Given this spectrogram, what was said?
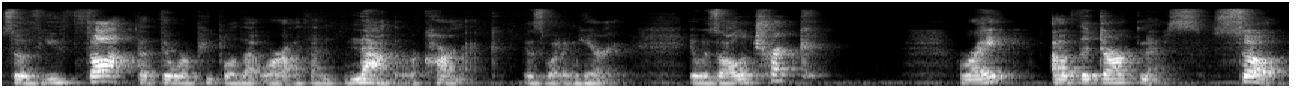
So if you thought that there were people that were authentic, nah, they were karmic is what I'm hearing. It was all a trick, right? Of the darkness. So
